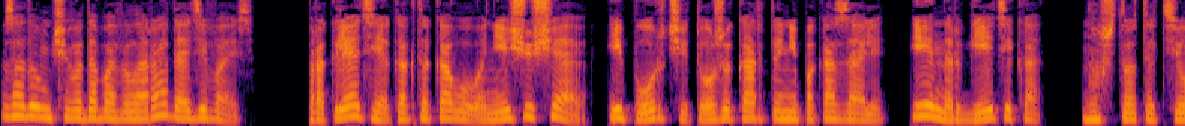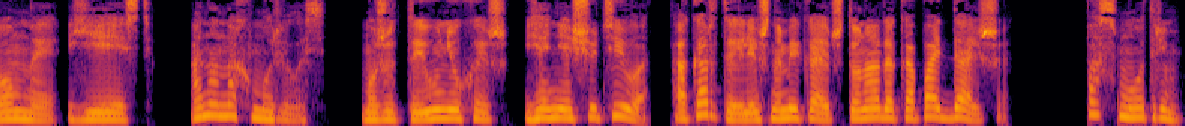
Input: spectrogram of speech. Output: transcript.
Задумчиво добавила Рада, одеваясь. Проклятия как такового не ощущаю, и порчи тоже карты не показали, и энергетика. Но что-то темное есть. Она нахмурилась. Может, ты унюхаешь? Я не ощутила, а карты лишь намекают, что надо копать дальше. Посмотрим,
